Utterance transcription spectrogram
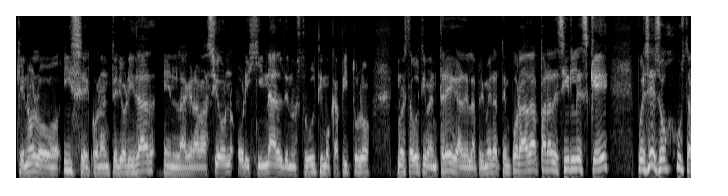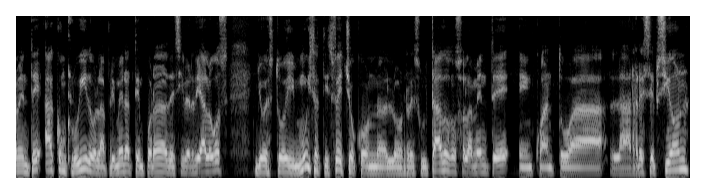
que no lo hice con anterioridad en la grabación original de nuestro último capítulo, nuestra última entrega de la primera temporada, para decirles que, pues eso, justamente ha concluido la primera temporada de Ciberdiálogos. Yo estoy muy satisfecho con los resultados, no solamente en cuanto a la recepción,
